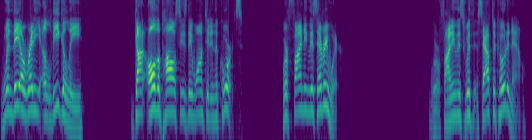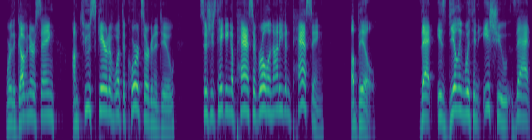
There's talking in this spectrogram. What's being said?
when they already illegally got all the policies they wanted in the courts. We're finding this everywhere. We're finding this with South Dakota now, where the governor is saying, I'm too scared of what the courts are going to do. So she's taking a passive role and not even passing a bill that is dealing with an issue that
